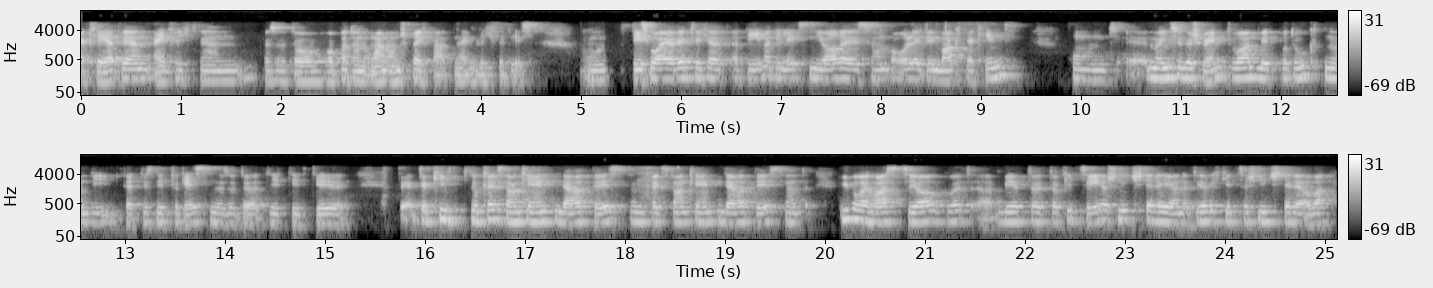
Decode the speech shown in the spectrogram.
erklärt werden, eingerichtet werden. Also da hat man dann einen Ansprechpartner eigentlich für das. Und das war ja wirklich ein, ein Thema die letzten Jahre. Es haben alle den Markt erkennt und äh, man ist überschwemmt worden mit Produkten und ich werde das nicht vergessen. Also der, die, die, die, der, der kind, du kriegst da einen Klienten, der hat das, und kriegst da einen Klienten, der hat das. Und überall heißt es, ja gut, äh, mir, da, da gibt es eh eine Schnittstelle, ja natürlich gibt es eine Schnittstelle, aber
